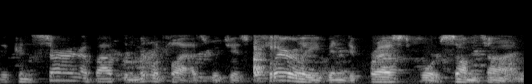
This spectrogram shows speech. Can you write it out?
the concern about the middle class, which has clearly been depressed for some time,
